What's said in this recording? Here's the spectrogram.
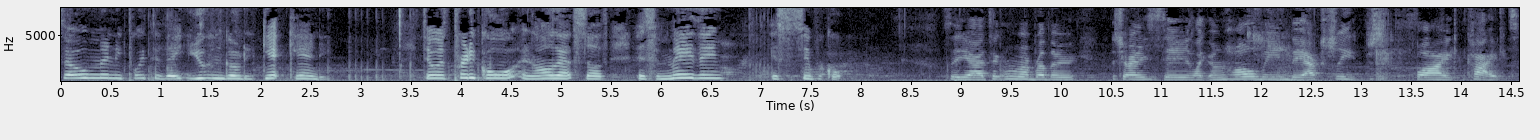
so many places that you can go to get candy. So it's pretty cool and all that stuff. It's amazing. It's super cool. So yeah, I think my brother trying to say like on Halloween they actually fly kites,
